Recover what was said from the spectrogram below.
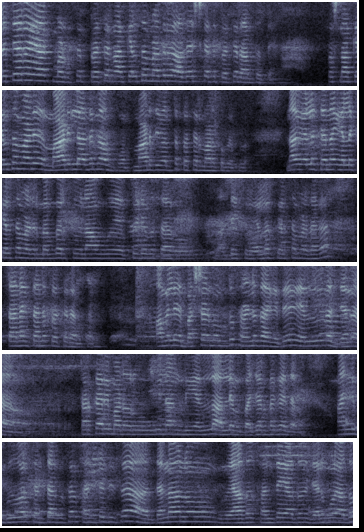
ಪ್ರಚಾರ ಯಾಕೆ ಮಾಡ್ಬೇಕು ಸರ್? ಪ್ರಚಾರ, ನಾವು ಕೆಲಸ ಮಾಡಿದ್ರೆ ಆದಷ್ಟು ಕತೆ ಪ್ರಚಾರ ಆಗ್ತದೆ. ಫಸ್ಟ್ ನಾವು ಕೆಲಸ ಮಾಡಿ, ಮಾಡಿಲ್ಲ ಅಂದರೆ ನಾವು ಮಾಡಿದೀವಿ ಅಂತ ಪ್ರಚಾರ ಮಾಡ್ಕೋಬೇಕು. ನಾವೆಲ್ಲ ಚೆನ್ನಾಗಿ ಎಲ್ಲ ಕೆಲಸ ಮಾಡಿದ್ರೆ ಮೆಂಬರ್ಸು ನಾವು ಪಿ ಡಿ ಒ ಸಾರು, ಅಧ್ಯಕ್ಷರು ಎಲ್ಲರೂ ಕೆಲಸ ಮಾಡಿದಾಗ ತಾನಾಗಿ ತಾನೇ ಪ್ರಚಾರ ಆಗ್ತಾರೆ ಆಮೇಲೆ ಬಸ್ ಸ್ಟ್ಯಾಂಡ್ ಬಂದ್ಬಿಟ್ಟು ಸಣ್ಣದಾಗಿದೆ. ಎಲ್ಲ ಜನ ತರಕಾರಿ ಮಾಡೋರು, ಹೂವಿನ ಅಂಗಡಿ ಎಲ್ಲ ಅಲ್ಲೇ ಬಜಾರ್ದಾಗ ಇದ್ದಾವೆ ಅಲ್ಲಿ ಬುಧವಾರ ಸಂತೆ ಆಗುತ್ತೆ ಸರ್. ಸಂತೆ ದಿವಸ ದನನೂ ಯಾವುದೋ ಸಂತೆ ಯಾವುದೋ ಜನಗಳು ಯಾವುದೋ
